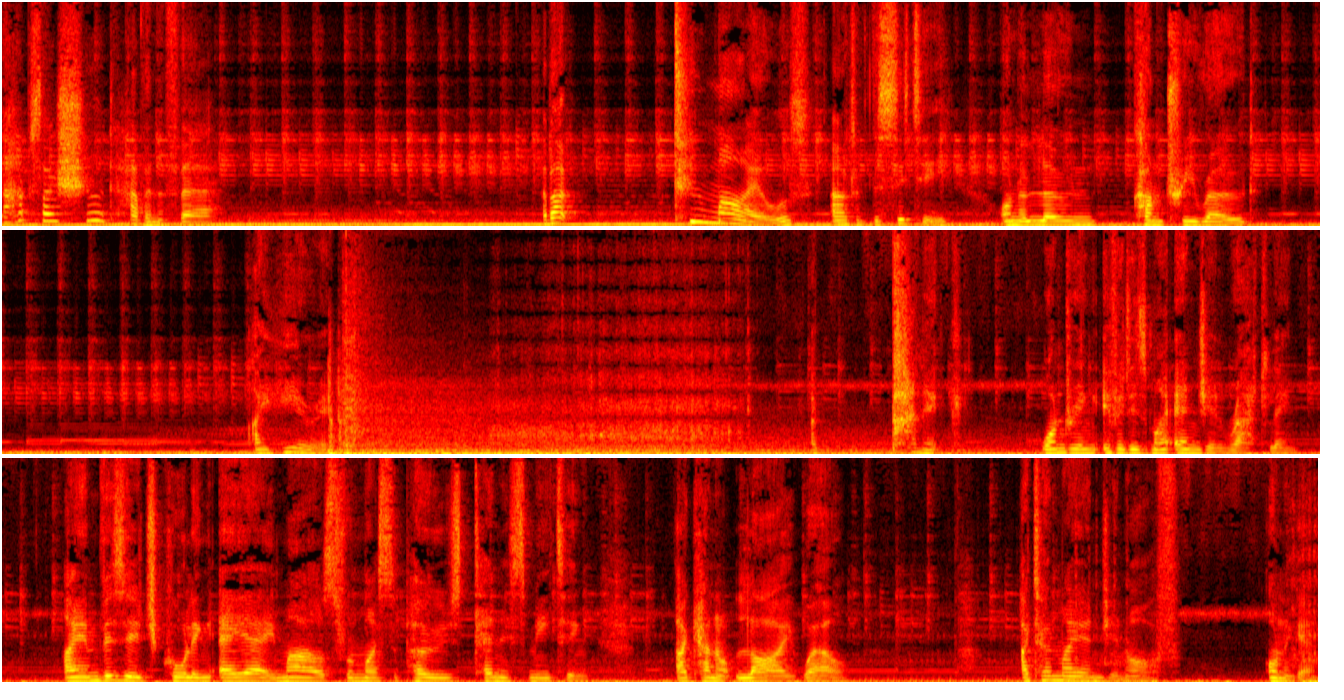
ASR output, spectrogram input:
Perhaps I should have an affair. About two miles out of the city, on a lone country road, I hear it. I panic, wondering if it is my engine rattling. I envisage calling AA miles from my supposed tennis meeting. I cannot lie well. I turn my engine off, on again,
